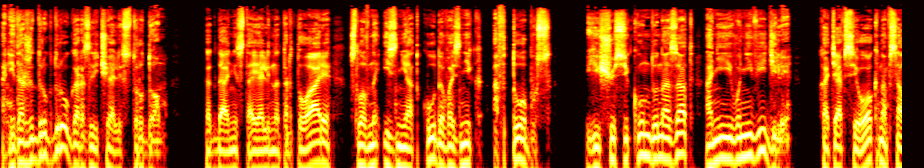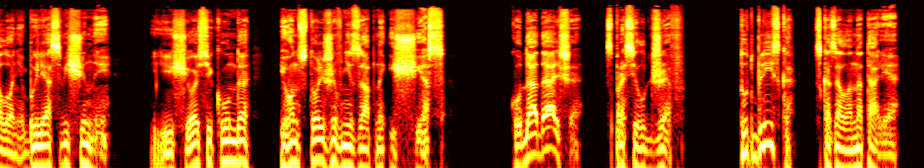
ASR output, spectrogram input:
Они даже друг друга различали с трудом. Когда они стояли на тротуаре, словно из ниоткуда возник автобус. Еще секунду назад они его не видели, хотя все окна в салоне были освещены. Еще секунда, и он столь же внезапно исчез. «Куда дальше?» — спросил Джефф. «Тут близко», — сказала Наталья.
